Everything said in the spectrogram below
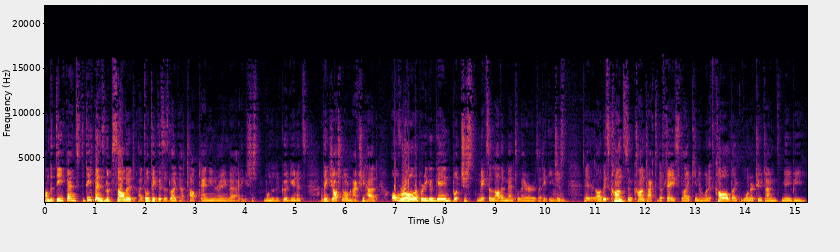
On the defense, the defense looks solid. I don't think this is like a top 10 unit or anything like that. I think it's just one of the good units. I think Josh Norman actually had overall a pretty good game, but just makes a lot of mental errors. I think he just, uh, all this constant contact to the face, like, you know, when it's called like one or two times, maybe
